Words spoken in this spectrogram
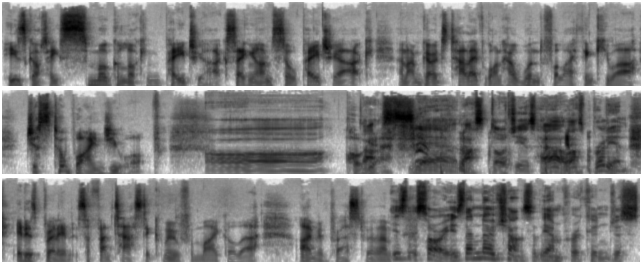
he's got a smug looking patriarch saying, I'm still patriarch, and I'm going to tell everyone how wonderful I think you are just to wind you up. Oh, Oh, yes. yeah, that's dodgy as hell. That's brilliant. It is brilliant. It's a fantastic move from Michael there. I'm impressed with him. Is there, sorry, is there no chance that the Emperor can just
